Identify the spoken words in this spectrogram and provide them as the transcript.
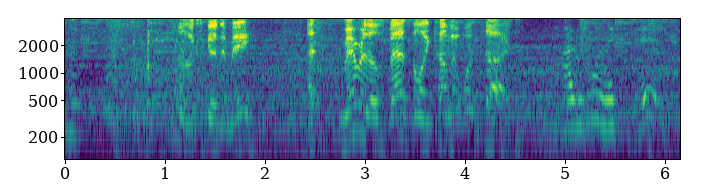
That looks good to me. I, remember, those vests only come in one size. Ah, this one is big.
